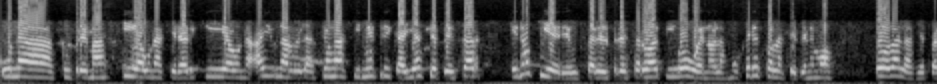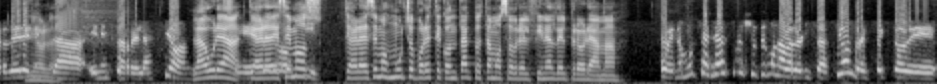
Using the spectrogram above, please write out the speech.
una supremacía, una jerarquía, una, hay una relación asimétrica y hace pesar que no quiere usar el preservativo, bueno, las mujeres son las que tenemos todas las de perder en esta, en esta relación. Laura, te eh, agradecemos, te agradecemos mucho por este contacto, estamos sobre el final del programa. Bueno, muchas gracias. Yo tengo una valorización respecto de,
